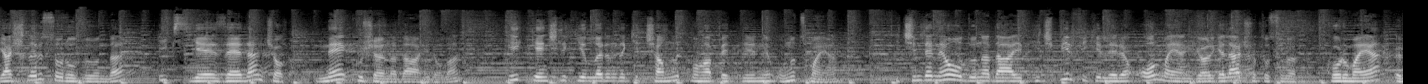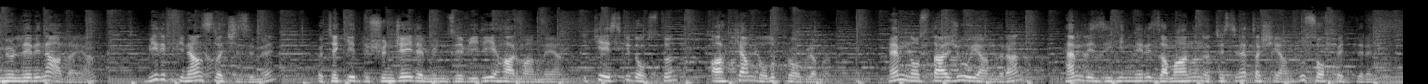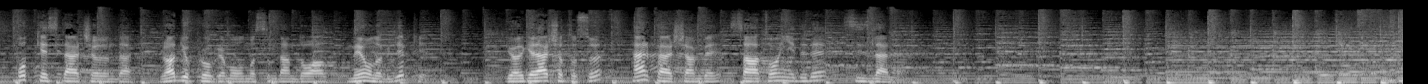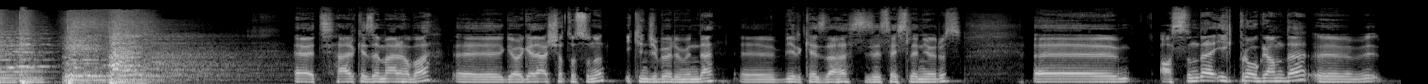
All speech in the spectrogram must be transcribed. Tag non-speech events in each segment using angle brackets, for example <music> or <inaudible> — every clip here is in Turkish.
yaşları sorulduğunda X, Y, Z'den çok N kuşağına dahil olan, ilk gençlik yıllarındaki çamlık muhabbetlerini unutmayan, içinde ne olduğuna dair hiçbir fikirleri olmayan gölgeler çotosunu korumaya ömürlerini adayan, biri finansla çizimi, öteki düşünceyle münzeviliği harmanlayan iki eski dostun ahkam dolu programı. Hem nostalji uyandıran hem de zihinleri zamanın ötesine taşıyan bu sohbetlerin podcastler çağında radyo programı olmasından doğal ne olabilir ki? Gölgeler Şatosu her perşembe saat 17'de sizlerle. Evet, herkese merhaba. Ee, Gölgeler Şatosu'nun ikinci bölümünden e, bir kez daha size sesleniyoruz. Ee, aslında ilk programda e,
